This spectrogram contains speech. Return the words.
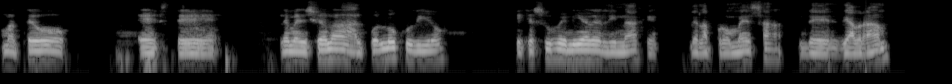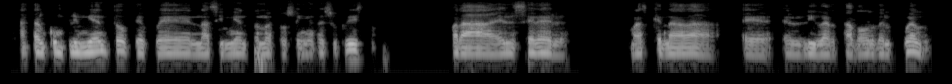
Mateo este, le menciona al pueblo judío que Jesús venía del linaje, de la promesa de, de Abraham hasta el cumplimiento que fue el nacimiento de nuestro Señor Jesucristo, para él ser el, más que nada el libertador del pueblo.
